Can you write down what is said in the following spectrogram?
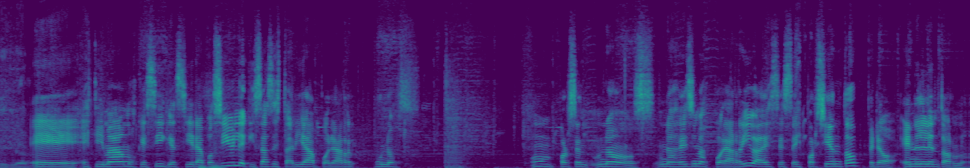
Sí, claro. eh, estimábamos que sí, que sí era posible, quizás estaría por ar- unos, un porcent- unos, unas décimas por arriba de ese 6%, pero en el entorno.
